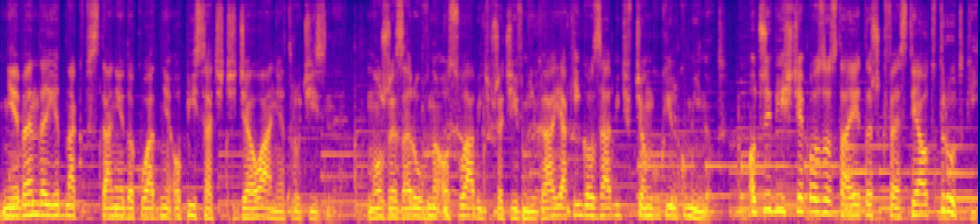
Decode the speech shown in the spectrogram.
Nie będę jednak w stanie dokładnie opisać ci działania trucizny. Może zarówno osłabić przeciwnika, jak i go zabić w ciągu kilku minut. Oczywiście pozostaje też kwestia odtrutki.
